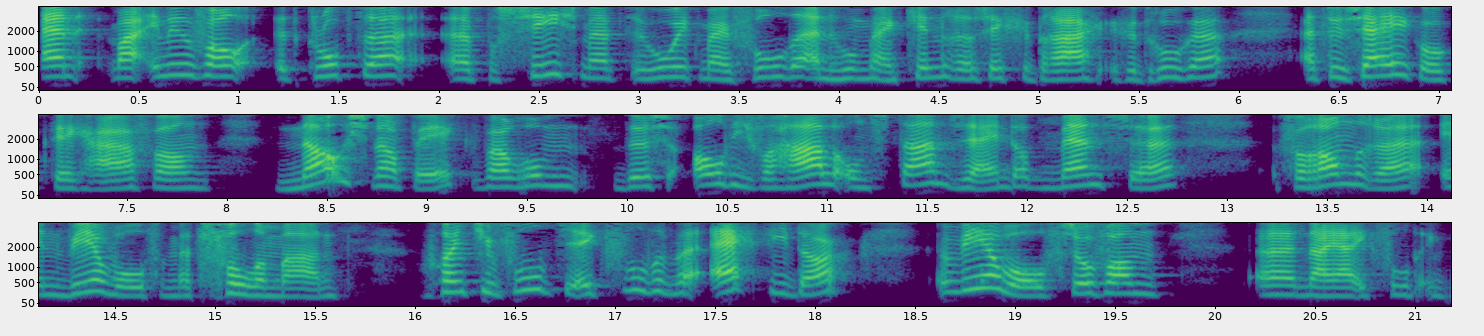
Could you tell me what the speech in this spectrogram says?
En, maar in ieder geval, het klopte uh, precies met hoe ik mij voelde en hoe mijn kinderen zich gedraag, gedroegen. En toen zei ik ook tegen haar van, nou snap ik waarom dus al die verhalen ontstaan zijn dat mensen veranderen in weerwolven met volle maan. Want je voelt je, ik voelde me echt die dag een weerwolf. Zo van, uh, nou ja, ik, voelde, ik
